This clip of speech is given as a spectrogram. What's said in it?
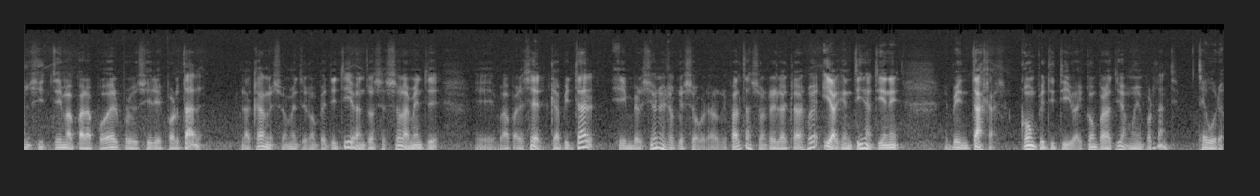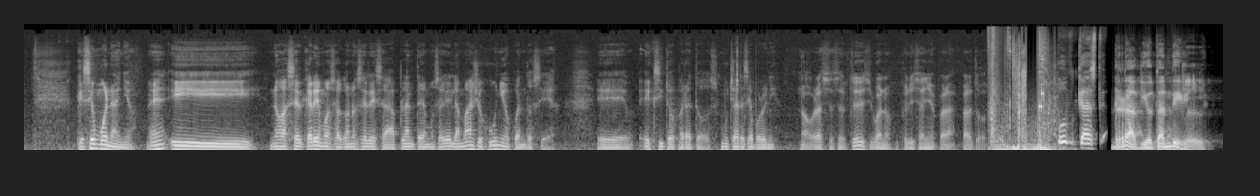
sistema para poder producir y exportar, la carne es sumamente competitiva, entonces solamente eh, va a aparecer capital inversión es lo que sobra. Lo que faltan son reglas claras y Argentina tiene ventajas competitivas y comparativas muy importantes. Seguro. Que sea un buen año. ¿eh? Y nos acercaremos a conocer esa planta de mozzarella mayo, junio, cuando sea. Eh, éxitos para todos. Muchas gracias por venir. No, gracias a ustedes y bueno, feliz año para, para todos. Podcast Radio Tandil.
